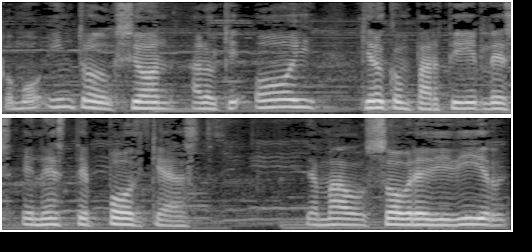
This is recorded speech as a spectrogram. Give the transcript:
como introducción a lo que hoy quiero compartirles en este podcast llamado Sobrevivir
